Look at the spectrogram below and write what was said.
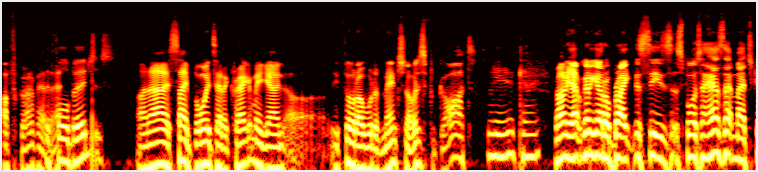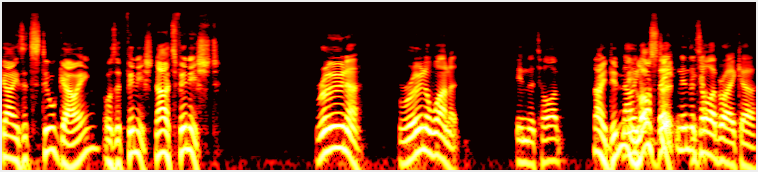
I forgot about The that. four Burgesses. I know. St. Boyd's had a crack at me going, oh, you thought I would have mentioned. I just forgot. Yeah, okay. Right, yeah, we've got to go to a break. This is sports. So how's that match going? Is it still going or is it finished? No, it's finished. Runa, Runa won it in the tie. No, he didn't. No, he, he, lost got it. beaten in the tiebreaker.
